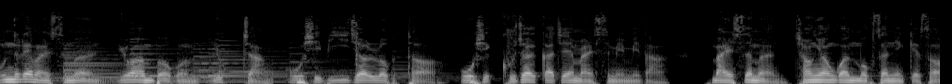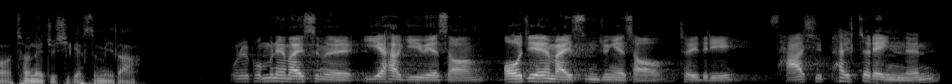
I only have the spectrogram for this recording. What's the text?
오늘의 말씀은 요한복음 6장 52절로부터 59절까지의 말씀입니다. 말씀은 정영권 목사님께서 전해주시겠습니다. 오늘 본문의 말씀을 이해하기 위해서 어제의 말씀 중에서 저희들이 48절에 있는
